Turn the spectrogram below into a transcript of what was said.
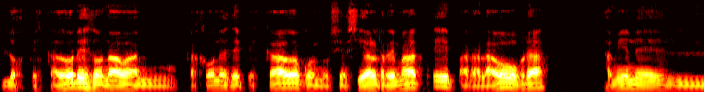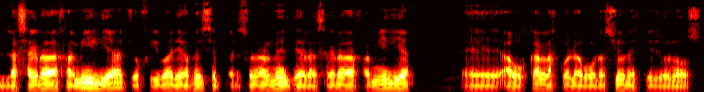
los pescadores donaban cajones de pescado cuando se hacía el remate para la obra también la Sagrada Familia, yo fui varias veces personalmente a la Sagrada Familia eh, a buscar las colaboraciones que ellos nos,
